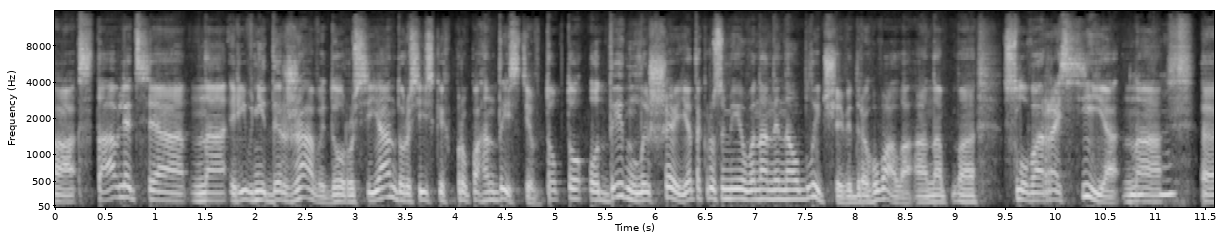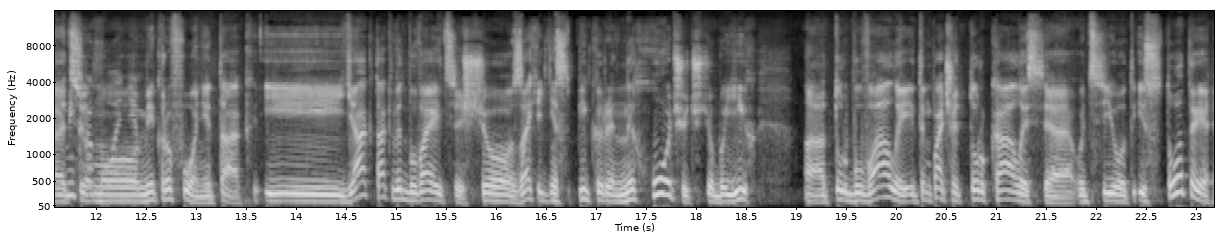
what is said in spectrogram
е, Ставляться на рівні держави до росіян, до російських пропагандистів. Тобто, один лише, я так розумію, вона не на обличчя відреагувала, а на е, слово Росія на е, цьому Мікрофоні. мікрофоні. Так і як так відбувається, що західні спікери не хочуть, щоб їх а, турбували і тим паче торкалися оці от істоти.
